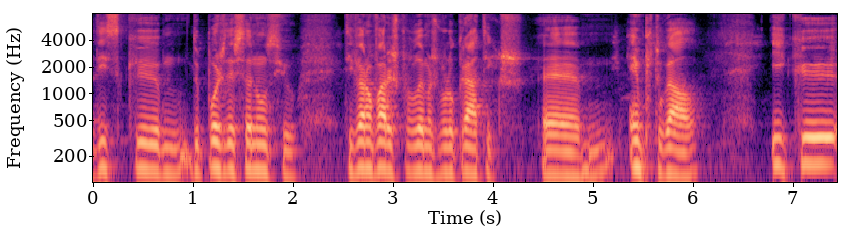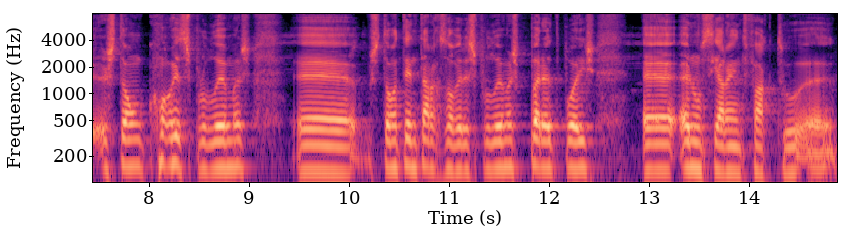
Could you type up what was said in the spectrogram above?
disse que depois deste anúncio tiveram vários problemas burocráticos em Portugal e que estão com esses problemas, uh, estão a tentar resolver esses problemas para depois uh, anunciarem de facto uh,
